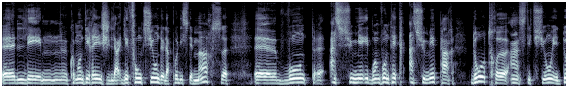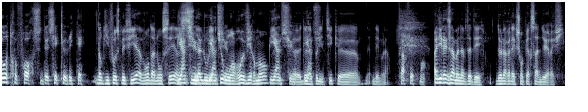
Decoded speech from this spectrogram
euh, les, hum, comment dirais-je, les fonctions de la police des mœurs vont être assumées par d'autres institutions et d'autres forces de sécurité. Donc il faut se méfier avant d'annoncer un signal d'ouverture ou un revirement bien sûr, de la politique des Mollahs. Parfaitement. Ali Reza Manavzadeh, de la rédaction persane du RFI.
